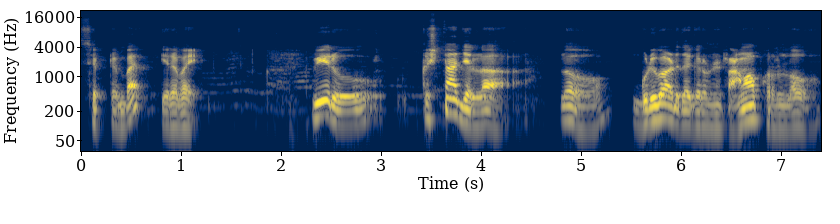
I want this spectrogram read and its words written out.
సెప్టెంబర్ ఇరవై. వీరు కృష్ణా జిల్లాలో గుడివాడ దగ్గర ఉన్న రామాపురంలో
